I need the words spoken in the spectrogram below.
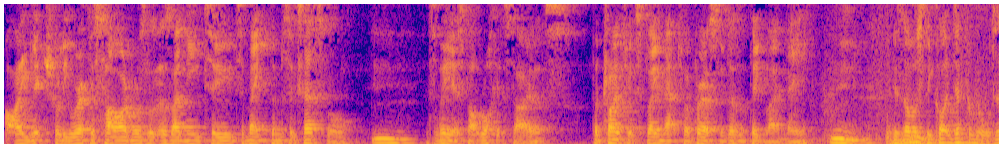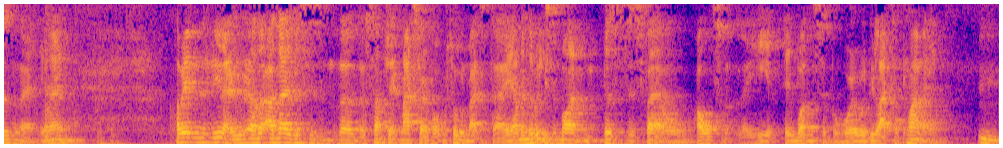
I literally work as hard as as I need to to make them successful. Mm. To me, it's not rocket science. But trying to explain that to a person who doesn't think like me mm. is obviously quite difficult, isn't it? You know. I mean, you know, I I know this isn't the, the subject matter of what we're talking about today. I mean, the reason why businesses fail ultimately, in one simple word, would be lack of planning. Mm.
